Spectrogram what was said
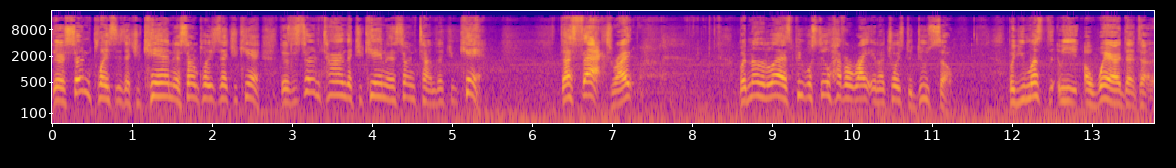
There are certain places that you can, there's certain places that you can't. There's a certain time that you can and a certain time that you can't. That's facts, right? But nonetheless, people still have a right and a choice to do so. But you must be aware that the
